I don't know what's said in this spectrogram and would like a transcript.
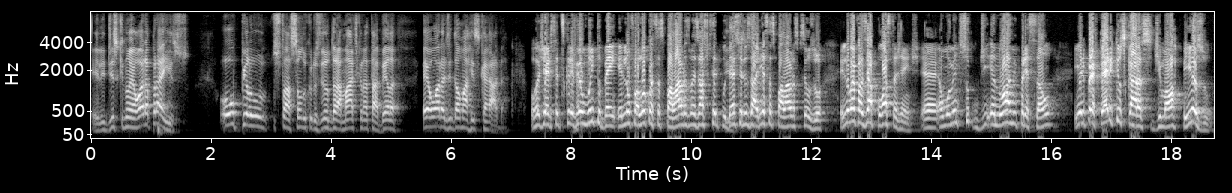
Ele disse que não é hora para isso ou pela situação do Cruzeiro dramática na tabela, é hora de dar uma arriscada? Ô, Rogério, você descreveu muito bem. Ele não falou com essas palavras, mas acho que se ele pudesse, Isso. ele usaria essas palavras que você usou. Ele não vai fazer aposta, gente. É, é um momento de enorme pressão. E ele prefere que os caras de maior peso,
